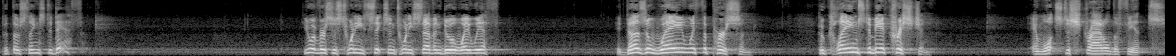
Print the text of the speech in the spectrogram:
Put those things to death. You know what verses 26 and 27 do away with? It does away with the person who claims to be a Christian and wants to straddle the fence,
